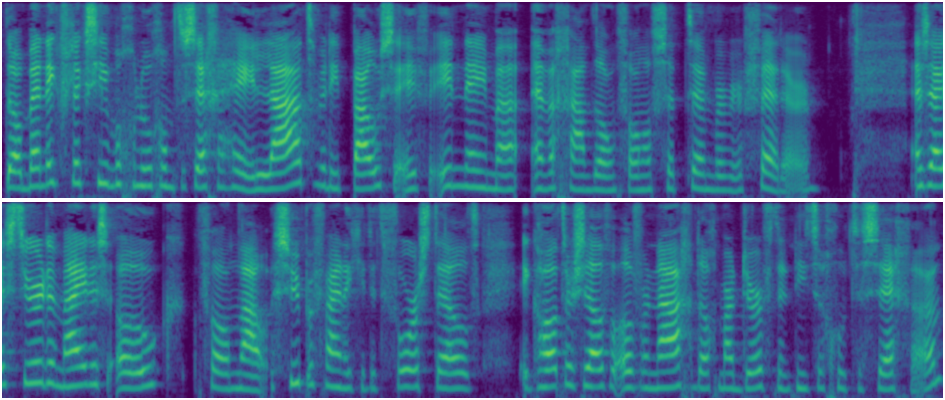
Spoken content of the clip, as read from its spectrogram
dan ben ik flexibel genoeg om te zeggen: hey, laten we die pauze even innemen en we gaan dan vanaf september weer verder. En zij stuurde mij dus ook van, nou, super fijn dat je dit voorstelt. Ik had er zelf over nagedacht, maar durfde het niet zo goed te zeggen.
